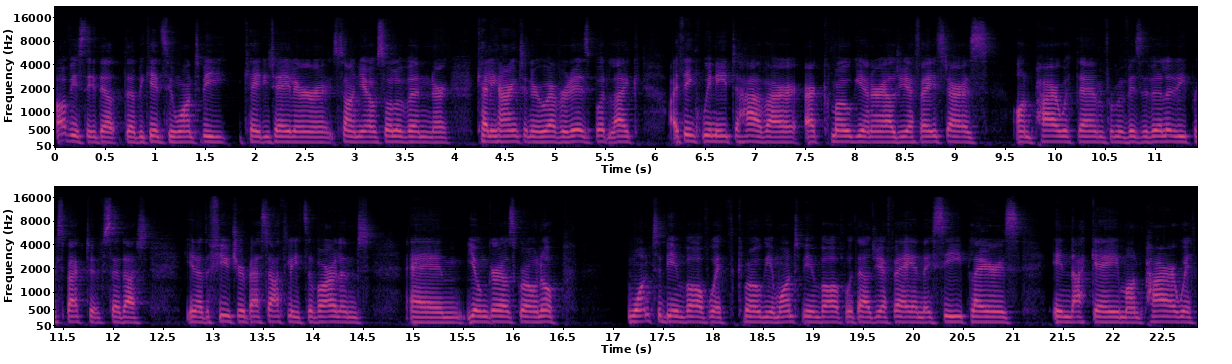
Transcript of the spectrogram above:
obviously there'll, there'll be kids who want to be Katie Taylor or Sonia O'Sullivan or Kellie Harrington or whoever it is. But like, I think we need to have our, our Camogie and our LGFA stars on par with them from a visibility perspective so that, you know, the future best athletes of Ireland, um, young girls growing up, want to be involved with Camogie and want to be involved with LGFA and they see players in that game on par with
